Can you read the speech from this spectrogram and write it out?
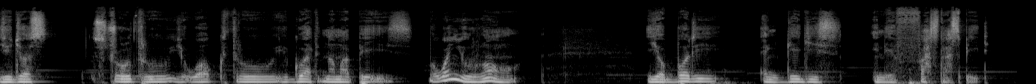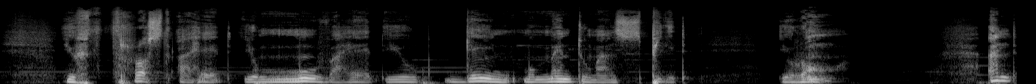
You just stroll through, you walk through, you go at a normal pace. But when you run, your body engages in a faster speed. You thrust ahead, you move ahead, you gain momentum and speed. You run. And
